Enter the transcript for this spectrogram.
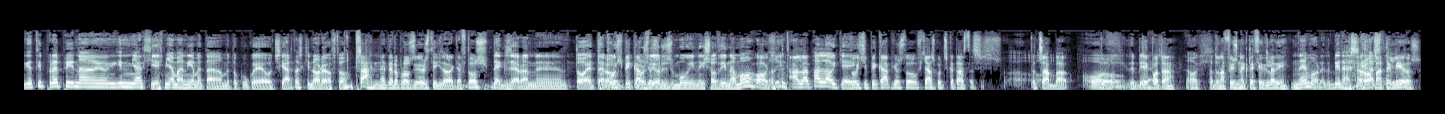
Γιατί πρέπει να γίνει μια αρχή. Έχει μια μανία με, τα, με το ΚΚΕ ο Τσιάρτας και είναι ωραίο αυτό. Ψάχνει να ετεροπροσδιοριστεί τώρα κι αυτός. Δεν ξέρω αν ε, το έτερο Του του, έχει πει κάποιος- προσδιορισμού είναι ισοδύναμο. Όχι, αλλά, αλλά οκέι. του έχει πει κάποιος το φιάσκο της κατάστασης. Το τσάμπα. Όχι, το... δεν πειράζει. Τίποτα. Όχι. Θα τον αφήσουν να εκτεθεί δηλαδή; Ναι, μωρέ, δεν πειράζει. Ρόμπα Άστο. τελείως;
